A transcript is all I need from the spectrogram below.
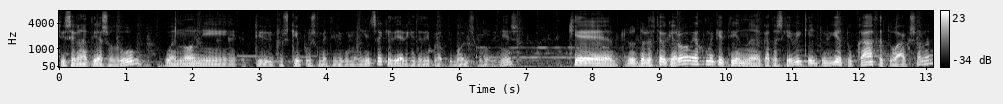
της Εγνατίας Οδού που ενώνει τους κήπους με την Ιγουμενίτσα και διέρχεται δίπλα από την πόλη της Κομωτινής και τον τελευταίο καιρό έχουμε και την ε, κατασκευή και λειτουργία του κάθε του άξονα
